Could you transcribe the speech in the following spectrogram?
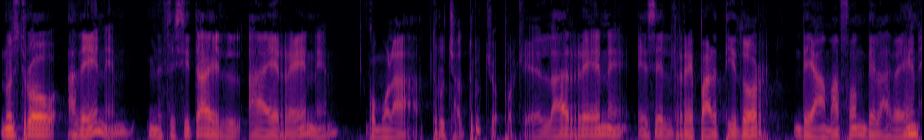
Nuestro ADN necesita el ARN como la trucha al trucho, porque el ARN es el repartidor de Amazon del ADN.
